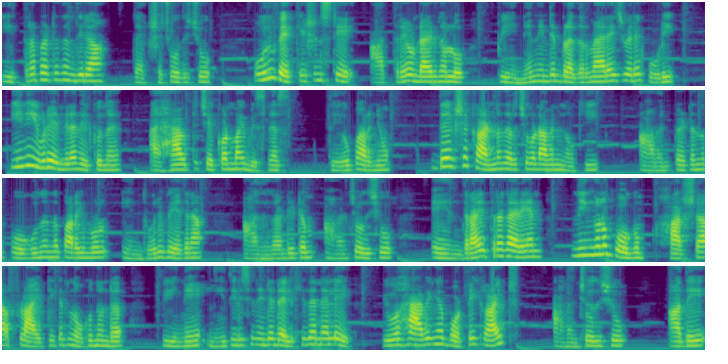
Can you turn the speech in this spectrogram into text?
ഇത്ര പെട്ടെന്ന് എന്തിനാ? ദക്ഷ ചോദിച്ചു. ഒരു വെക്കേഷൻ സ്റ്റേ അത്രേ ഉണ്ടായിരുന്നുള്ളൂ. പിന്നെ നിന്റെ ബ്രദർ മാരേജ് വരെ കൂടി. ഇനി ഇവിടെ എന്തിനാ നിൽക്കുന്നത് I have to check on my business Dev പറഞ്ഞു. ദേക്ഷ കണ്ണ് നിറച്ചുകൊണ്ട് അവൻ നോക്കി. അവൻ പെട്ടെന്ന് പോകുന്നെന്ന് പറയുമ്പോൾ എന്തോ ഒരു വേദന. അത് കണ്ടിട്ടും അവൻ ചോദിച്ചു എന്താ ഇത്ര കരയാൻ? നിങ്ങളും പോകും. ഹർഷ ഫ്ലൈറ്റ് ടിക്കറ്റ് നോക്കുന്നുണ്ട്. പിന്നെ നീ തിരിച്ച് നിന്റെ ഡൽഹി തന്നെയല്ലേ? You are having a boutique right അവൻ ചോദിച്ചു. അതെ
